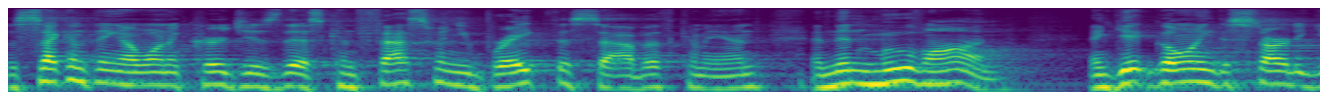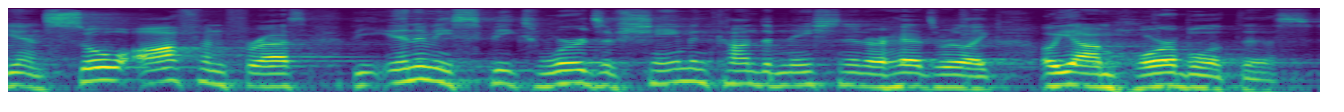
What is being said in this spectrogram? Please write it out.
The second thing I want to encourage you is this confess when you break the Sabbath command and then move on and get going to start again. So often for us, the enemy speaks words of shame and condemnation in our heads. We're like, oh, yeah, I'm horrible at this.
